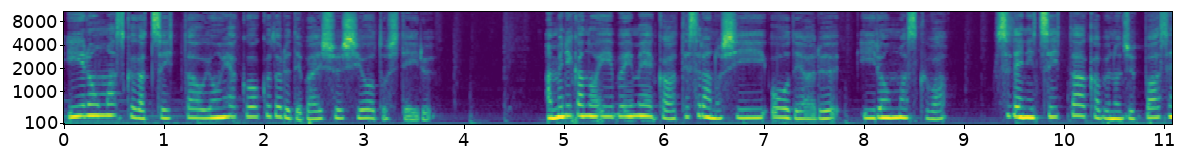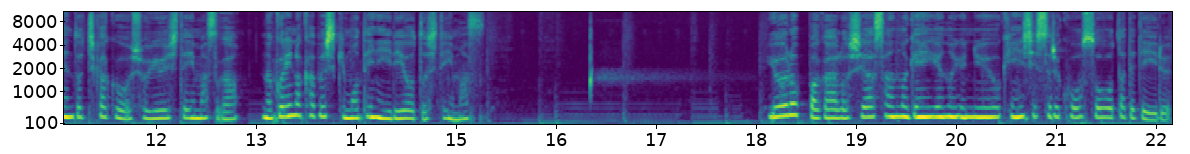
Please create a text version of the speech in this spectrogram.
イーロン・マスクがツイッターを400億ドルで買収しようとしている。アメリカの EV メーカーテスラの CEO であるイーロン・マスクは、すでにツイッター株の10%近くを所有していますが、残りの株式も手に入れようとしています。ヨーロッパがロシア産の原油の輸入を禁止する構想を立てている。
